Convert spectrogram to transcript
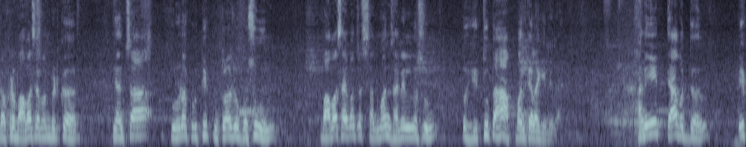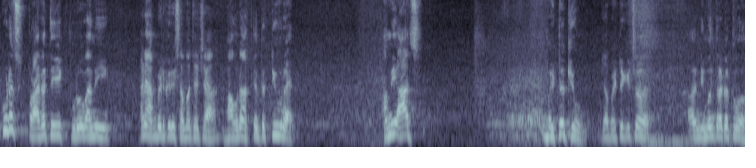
डॉक्टर बाबासाहेब आंबेडकर यांचा पूर्णकृती पुतळा जो बसून बाबासाहेबांचा सन्मान झालेला नसून तो हेतुत अपमान केला गेलेला आहे. आणि त्याबद्दल एकूणच प्रागतिक पुरोगामी आणि आंबेडकरी समाजाच्या भावना अत्यंत तीव्र आहेत. आम्ही आज बैठक घेऊन ज्या बैठकीचं निमंत्रकत्व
